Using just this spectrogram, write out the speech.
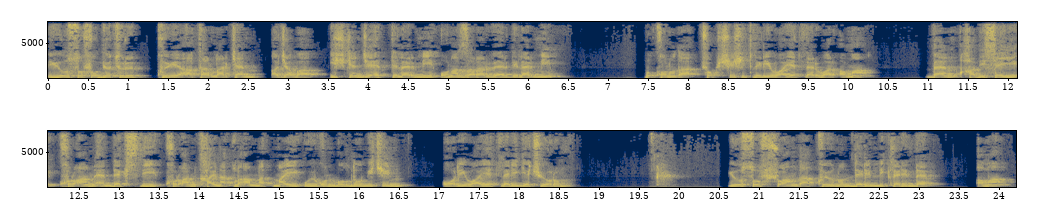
Yusuf'u götürüp kuyuya atarlarken acaba işkence ettiler mi, ona zarar verdiler mi? Bu konuda çok çeşitli rivayetler var ama ben hadiseyi Kur'an endeksli, Kur'an kaynaklı anlatmayı uygun bulduğum için o rivayetleri geçiyorum. Yusuf şu anda kuyunun derinliklerinde ama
